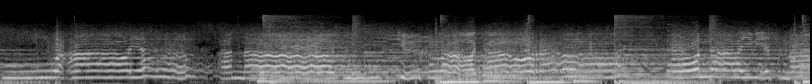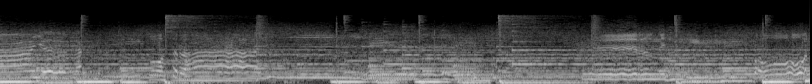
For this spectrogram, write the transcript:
គួរឲ្យអនាគជឿខ្លោចអរ៉ាអូនអាយវាសនាយើងអត់ក៏ស្រាយពេលនេះអូន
